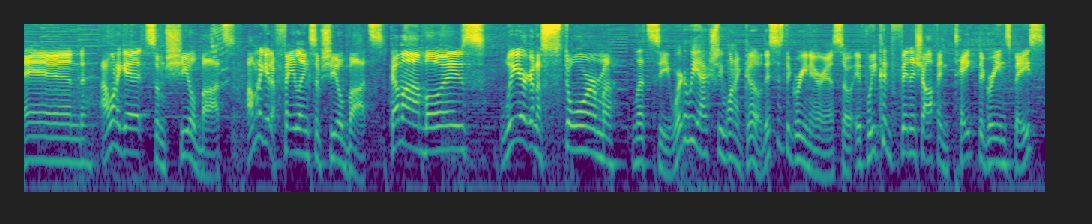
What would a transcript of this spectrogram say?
And I want to get some shield bots. I'm going to get a phalanx of shield bots. Come on, boys. We are gonna storm. Let's see, where do we actually want to go? This is the green area, so if we could finish off and take the green space,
